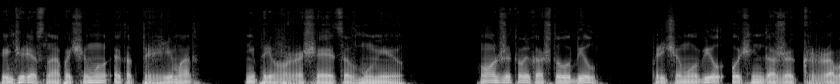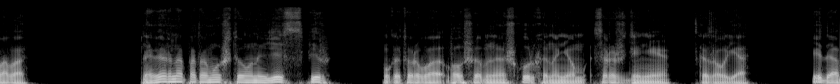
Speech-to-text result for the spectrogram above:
Интересно, а почему этот примат не превращается в мумию? Он же только что убил, причем убил очень даже кроваво. Наверное, потому что он и есть спир, у которого волшебная шкурка на нем с рождения», — сказал я. «И да,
